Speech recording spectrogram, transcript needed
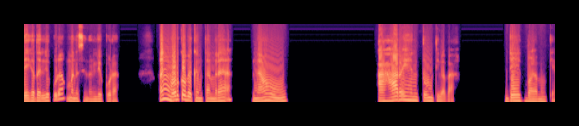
ದೇಹದಲ್ಲಿಯೂ ಕೂಡ, ಮನಸ್ಸಿನಲ್ಲಿಯೂ ಕೂಡ. ಹಂಗ್ ನೋಡ್ಕೋಬೇಕಂತಂದ್ರ ನಾವು ಆಹಾರ ಏನ್ ತೊಗೊಂತೀವಲ್ಲ ದೇಹಕ್ಕೆ ಬಹಳ ಮುಖ್ಯ.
